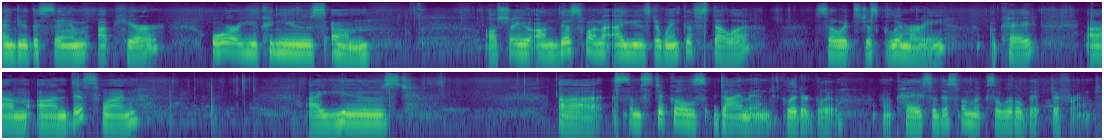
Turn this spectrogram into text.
and do the same up here. Or you can use, um, I'll show you on this one I used a wink of Stella. So it's just glimmery, okay? Um, on this one I used uh, some Stickles Diamond glitter glue, Okay, so this one looks a little bit different.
